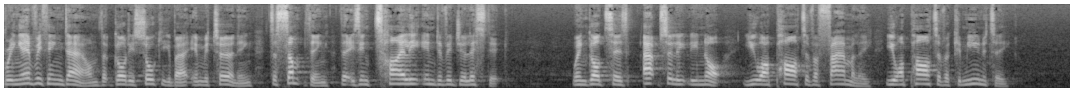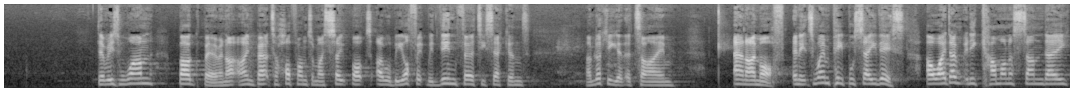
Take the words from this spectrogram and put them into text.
bring everything down that God is talking about in returning to something that is entirely individualistic. When God says, absolutely not. You are part of a family, you are part of a community. There is one bugbear, and I, am about to hop onto my soapbox. I will be off it within 30 seconds. I'm looking at the time, and I'm off. And it's when people say this Oh, I don't really come on a Sunday,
